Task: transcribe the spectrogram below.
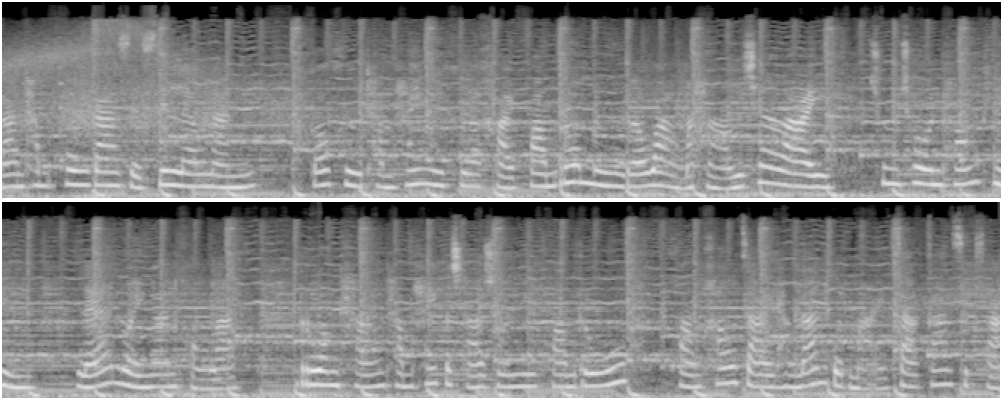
การทำโครงการเสร็จสิ้นแล้วนั้น ก็คือทำให้มีเครือข่ายความร่วมมือระหว่างมหาวิทยาลัย ชุมชนท้องถิ่น และหน่วยงานของรัฐ รวมทั้งทำให้ประชาชนมีความรู้ ความเข้าใจทางด้านกฎหมาย จากการศึกษา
